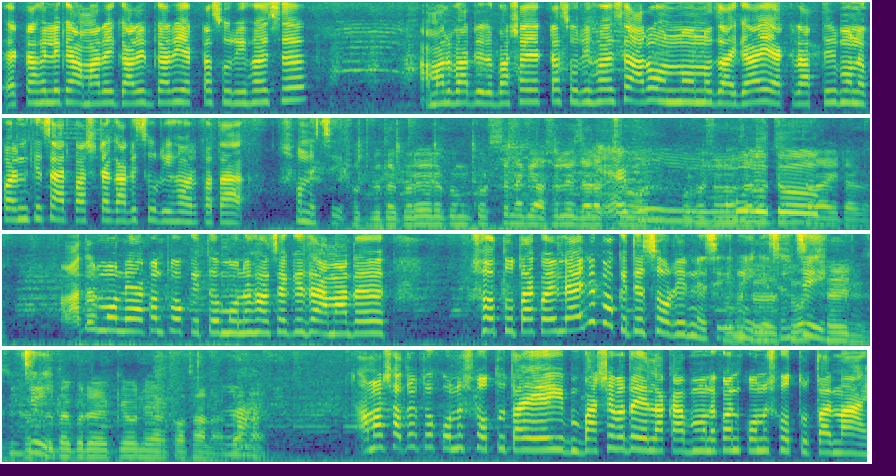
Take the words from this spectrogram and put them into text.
একটা হইলে কি আমার এই গাড়ির গাড়ি একটা চুরি হয়েছে? আমার বাড়ির বাসায় একটা চুরি হয়েছে আরও অন্য অন্য জায়গায় এক রাত্রির মনে করেন কি চার পাঁচটা গাড়ি চুরি হওয়ার কথা শুনেছি। শত্রুতা করে এরকম করছে নাকি আসলে যারা চোর প্রফেশনাল তারা এটা আমাদের মনে এখন প্রকৃত মনে হচ্ছে কি যে আমাদের শত্রুতা করে লাইনে প্রকৃত চুরি নিয়েছি নিয়ে গেছেন জি শত্রুতা করে কেউ নেওয়ার কথা না তাই না। আমার সাথে তো কোনো শত্রুতা এই বাসে বাদে এলাকা মনে করেন কোনো শত্রুতা নাই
